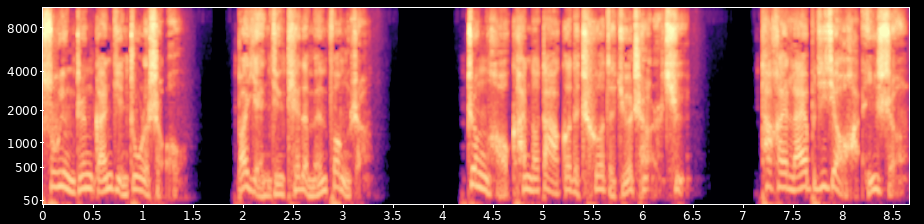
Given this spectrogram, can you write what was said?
苏应真赶紧住了手，把眼睛贴在门缝上。正好看到大哥的车子绝尘而去，他还来不及叫喊一声，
